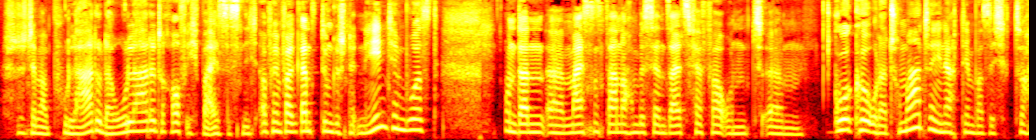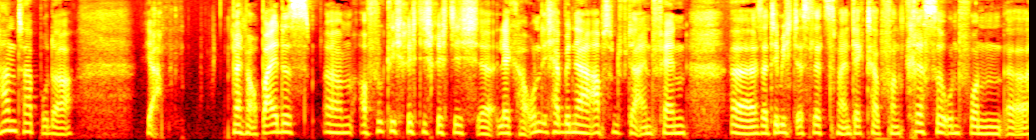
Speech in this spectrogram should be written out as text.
steht mal Poulade oder Roulade drauf, ich weiß es nicht. Auf jeden Fall ganz dünn geschnittene Hähnchenwurst und dann äh, meistens da noch ein bisschen Salz, Pfeffer und ähm, Gurke oder Tomate, je nachdem, was ich zur Hand habe oder ja, manchmal auch beides, ähm, auch wirklich richtig, richtig äh, lecker. Und ich bin ja absolut wieder ein Fan, äh, seitdem ich das letzte Mal entdeckt habe, von Kresse und von äh,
